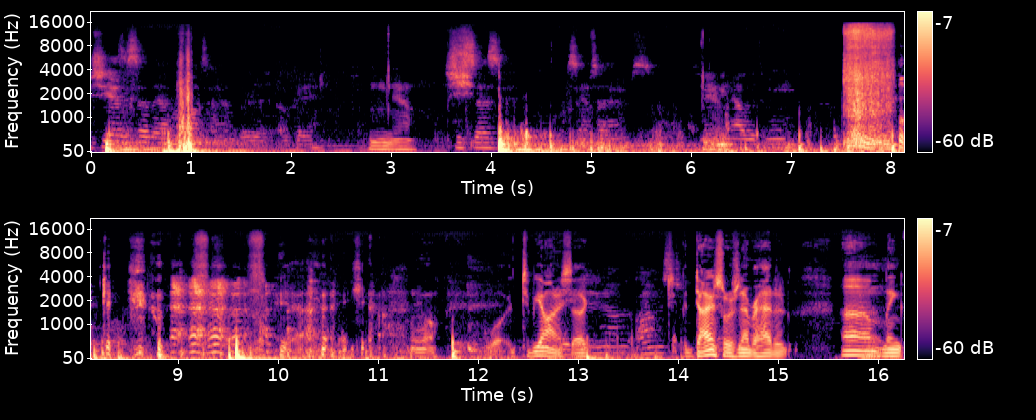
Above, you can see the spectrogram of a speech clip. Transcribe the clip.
she hasn't said that in a long time, but okay. Mm, yeah. She says it sometimes. Maybe yeah. not with me. okay. yeah, yeah. Well, well, to be honest, uh, dinosaurs never had a Um, link.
